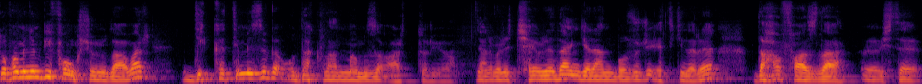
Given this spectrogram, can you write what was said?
Dopaminin bir fonksiyonu daha var. Dikkatimizi ve odaklanmamızı arttırıyor. Yani böyle çevreden gelen bozucu etkilere daha fazla e, işte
